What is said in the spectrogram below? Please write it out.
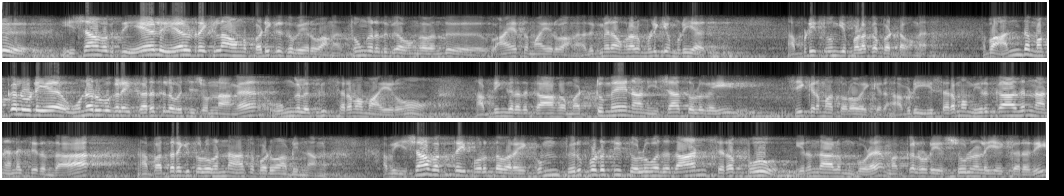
இஷா பக்தி ஏழு ஏழரைக்கெல்லாம் அவங்க படிக்கக்கு போயிடுவாங்க தூங்குறதுக்கு அவங்க வந்து ஆயத்தமாயிருவாங்க. அதுக்கு மேலே அவங்களால முழிக்க முடியாது. அப்படி தூங்கி பழக்கப்பட்டவங்க. அப்போ அந்த மக்களுடைய உணர்வுகளை கருத்தில் வச்சு சொன்னாங்க உங்களுக்கு சிரமமாயிரும். அப்படிங்கிறதுக்காக மட்டுமே நான் இஷா தொழுகையை சீக்கிரமாக தொலை வைக்கிறேன். அப்படி சிரமம் இருக்காதுன்னு நான் நினச்சிருந்தா நான் பத்தரைக்கு தொழுகன்னு ஆசைப்படுவேன் அப்படின்னாங்க. அப்போ இஷா பக்தை பொறுத்த வரைக்கும் பிற்படுத்தி தொழுவது தான் சிறப்பு. இருந்தாலும் கூட மக்களுடைய சூழ்நிலையை கருதி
